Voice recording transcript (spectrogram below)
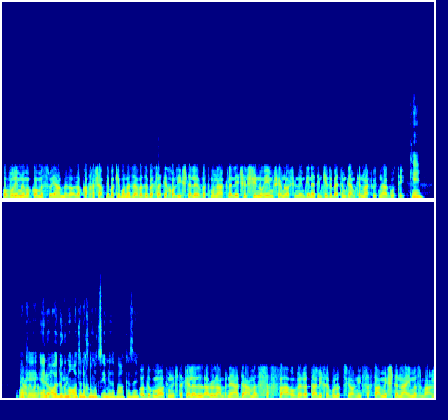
עוברים למקום מסוים, לא, לא כך חשבתי בכיוון הזה, אבל זה בהחלט יכול להשתלב בתמונה הכללית של שינויים שהם לא שינויים גנטיים, כי זה בעצם גם כן משהו התנהגותי. כן. אוקיי, אנחנו אילו עוד דוגמאות אנחנו מוצאים לדבר כזה? עוד דוגמאות אם נסתכל על, על עולם בני האדם, אז שפה עוברת תהליך אבולוציוני, שפה משתנה עם הזמן,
